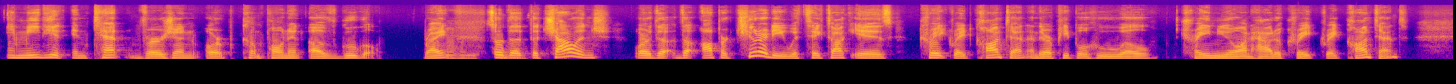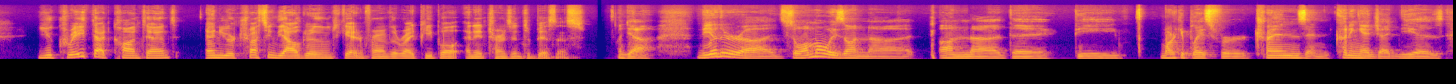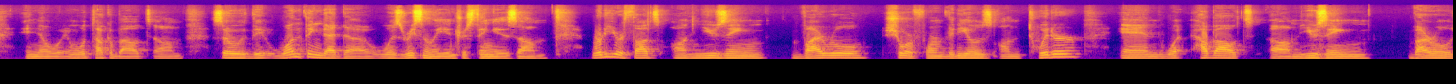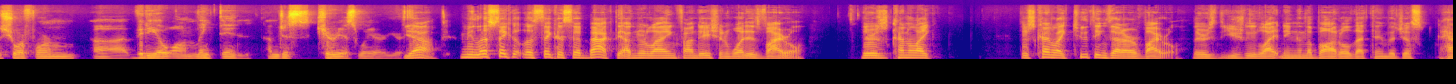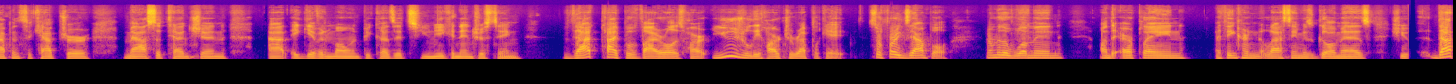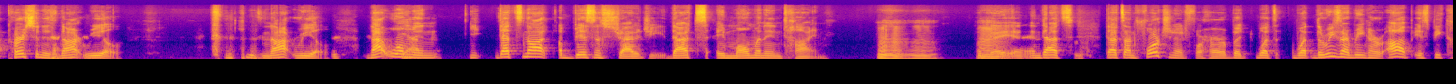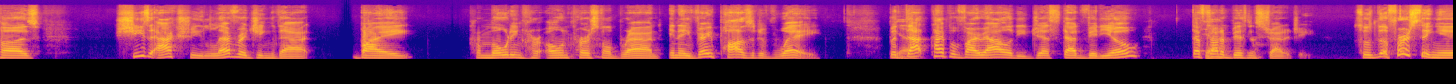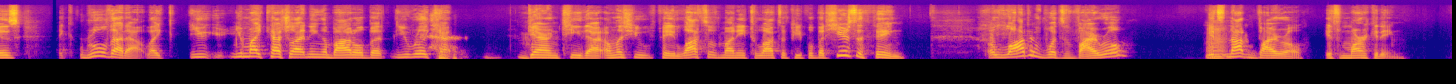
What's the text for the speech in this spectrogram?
immediate intent version or component of Google, right? Mm-hmm. So the mm-hmm. the challenge or the the opportunity with TikTok is create great content and there are people who will train you on how to create great content. You create that content and you're trusting the algorithm to get in front of the right people and it turns into business. Yeah. The other uh so I'm always on uh on uh the the marketplace for trends and cutting edge ideas you know and we'll talk about um so the one thing that uh, was recently interesting is um what are your thoughts on using viral short form videos on Twitter and what how about um using viral short form uh, video on LinkedIn. I'm just curious where you're. Yeah. I mean, let's take a, let's take a step back. The underlying foundation. What is viral? There's kind of like there's kind of like two things that are viral. There's usually lightning in the bottle, that thing that just happens to capture mass attention at a given moment because it's unique and interesting. That type of viral is hard, usually hard to replicate. So, for example, remember the woman on the airplane I think her last name is Gomez. She that person is not real. She's not real. That woman, yeah. that's not a business strategy. That's a moment in time. Mm-hmm, mm-hmm. Okay, mm-hmm. and, and that's that's unfortunate for her. But what what the reason I bring her up is because she's actually leveraging that by promoting her own personal brand in a very positive way. But yeah. that type of virality, just that video, that's yeah. not a business strategy. So the first thing is like rule that out. Like you you might catch lightning in a bottle, but you really can't guarantee that unless you pay lots of money to lots of people. But here's the thing. A lot of what's viral, mm. it's not viral, it's marketing.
